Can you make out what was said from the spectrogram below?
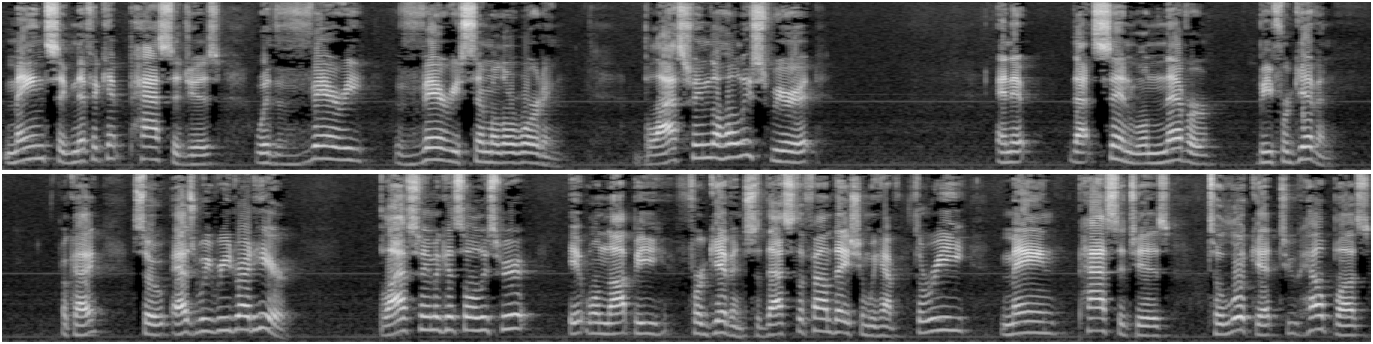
main significant passages with very, very similar wording blaspheme the Holy Spirit, and it that sin will never be forgiven. Okay? So as we read right here, blaspheme against the Holy Spirit, it will not be forgiven. So that's the foundation. We have three main passages to look at to help us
